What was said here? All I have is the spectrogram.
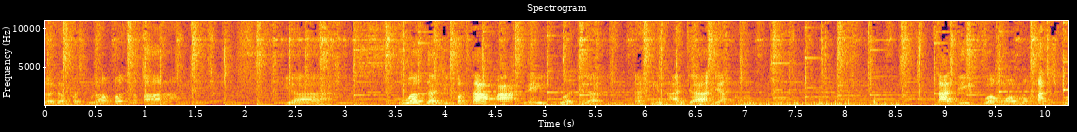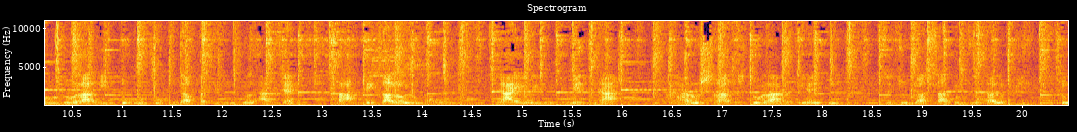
udah dapat berapa sekarang? Ya gua gaji pertama nih gua jelasin aja yang tadi gua ngomong kan 10 dolar itu untuk dapetin Google AdSense. Tapi kalau lu mau nyairin duitnya harus 100 dolar yaitu sejumlah 1 juta lebih itu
